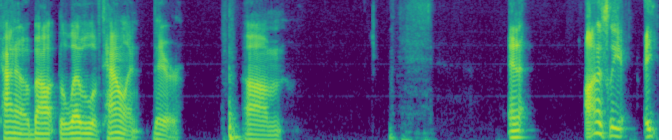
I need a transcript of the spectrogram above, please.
kind of about the level of talent there? Um, and honestly, I,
